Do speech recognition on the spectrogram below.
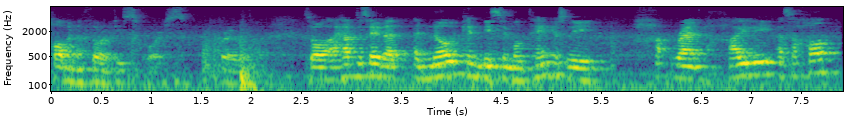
Hub and authority scores for everyone. So I have to say that a node can be simultaneously ranked highly as a hub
